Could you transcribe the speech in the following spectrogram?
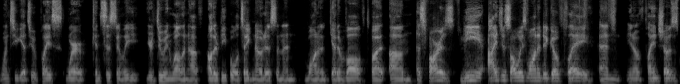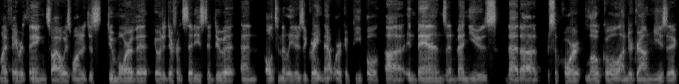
once you get to a place where consistently you're doing well enough, other people will take notice and then want to get involved. But um, as far as me, I just always wanted to go play, and you know, playing shows is my favorite thing. So I always wanted to just do more of it, go to different cities to do it, and ultimately, there's a great network of people uh, in bands and venues that uh, support local underground music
